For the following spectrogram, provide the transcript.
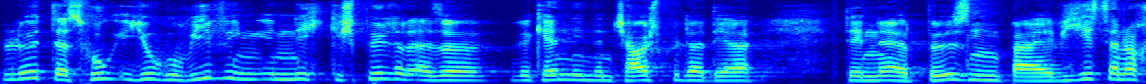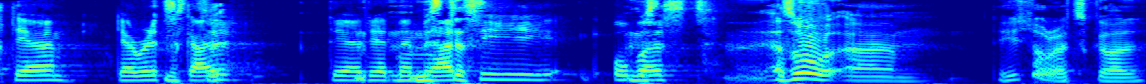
blöd, dass Hugo Weaving ihn nicht gespielt hat. Also, wir kennen ihn, den Schauspieler, der den äh, Bösen bei, wie hieß der noch, der, der Red Skull? Mr. Der, der Nazi-Oberst. Achso, ähm, der hieß doch Red Skull.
